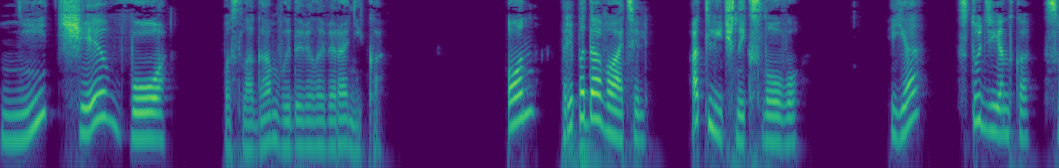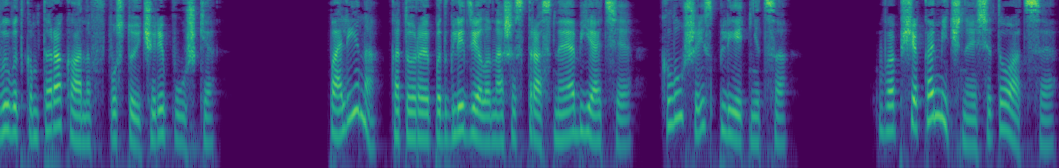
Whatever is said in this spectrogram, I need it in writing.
Ничего, по слогам выдавила Вероника. Он преподаватель, отличный, к слову. Я студентка с выводком тараканов в пустой черепушке. Полина, которая подглядела наши страстные объятия, клуша и сплетница. Вообще комичная ситуация.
